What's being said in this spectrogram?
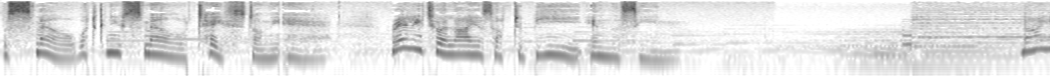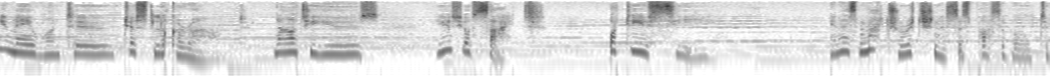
The smell, what can you smell or taste on the air? Really to allow yourself to be in the scene. Now you may want to just look around. Now to use use your sight. What do you see? In as much richness as possible to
